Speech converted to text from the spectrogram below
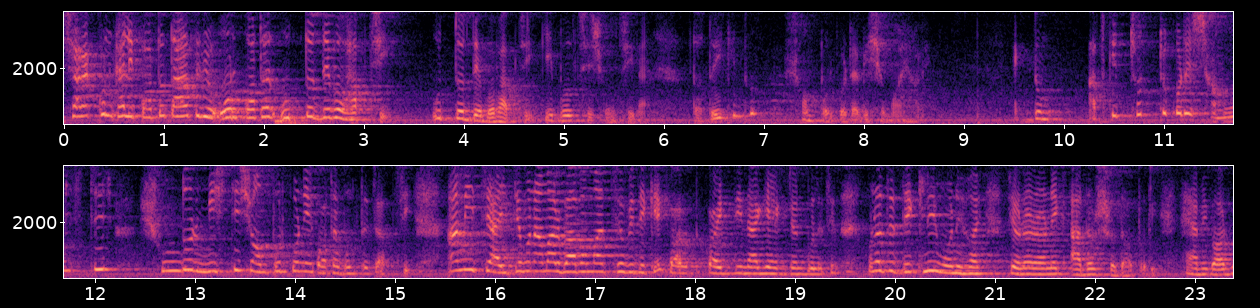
সারাক্ষণ খালি কত তাড়াতাড়ি ওর কথার উত্তর দেব ভাবছি। উত্তর দেব ভাবছি, কি বলছি শুনছি না। ততই কিন্তু সম্পর্কটা বিষময় হয়। একদম আজকে ছোট্ট করে স্বামী স্ত্রীর সুন্দর মিষ্টি সম্পর্ক নিয়ে কথা বলতে চাচ্ছি। আমি চাই, যেমন আমার বাবা মার ছবি দেখে কয়েকদিন আগে একজন বলেছেন ওনাদের দেখলেই মনে হয় যে ওনার অনেক আদর্শ দম্পতি। হ্যাঁ আমি গর্ব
